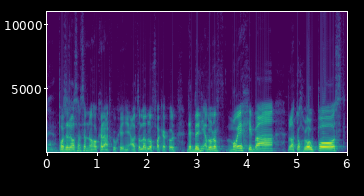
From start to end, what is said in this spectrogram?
ne. Pořezal jsem se mnohokrát v kuchyni, ale tohle bylo fakt jako debilní a bylo to moje chyba, byla to hloupost,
